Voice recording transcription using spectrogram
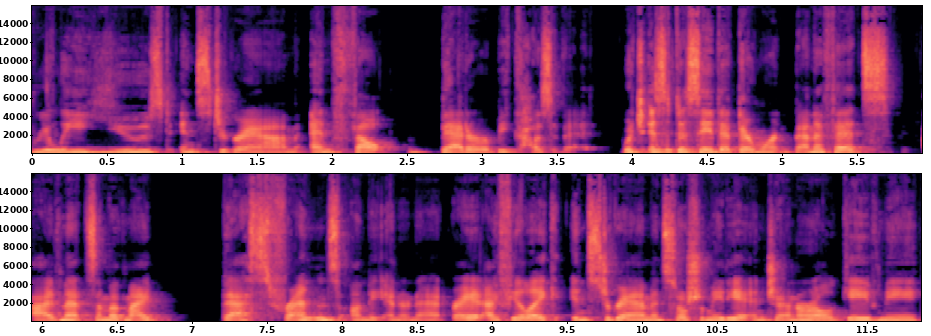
really used Instagram and felt better because of it, which isn't to say that there weren't benefits. I've met some of my best friends on the internet, right? I feel like Instagram and social media in general gave me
